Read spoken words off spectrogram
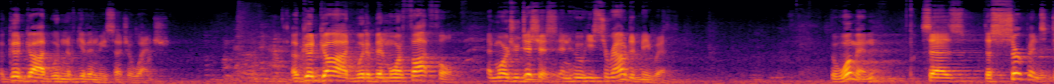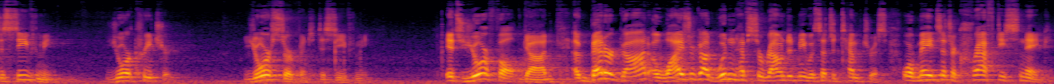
A good God wouldn't have given me such a wench. A good God would have been more thoughtful and more judicious in who he surrounded me with. The woman says, The serpent deceived me, your creature. Your serpent deceived me. It's your fault, God. A better God, a wiser God, wouldn't have surrounded me with such a temptress or made such a crafty snake.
